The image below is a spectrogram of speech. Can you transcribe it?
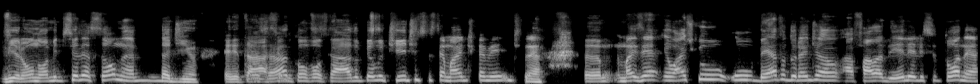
virou um nome de seleção, né, Dadinho? Ele está sendo convocado pelo Tite sistematicamente, né? Um, mas é, eu acho que o, o Beto, durante a, a, fala dele, ele citou, né,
